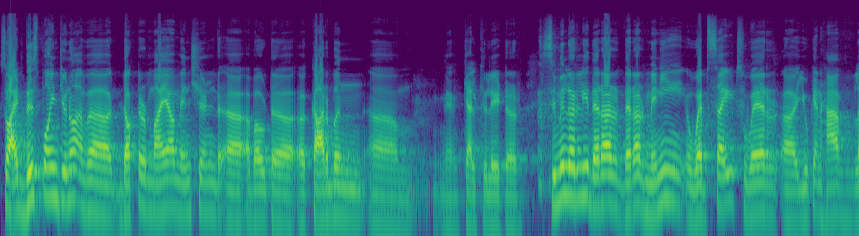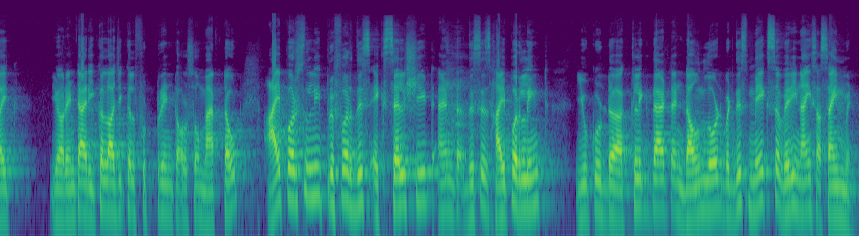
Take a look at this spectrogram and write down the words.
So at this point, you know, uh, Dr. Maya mentioned uh, about a, a carbon um, calculator. Similarly, there are there are many websites where uh, you can have like your entire ecological footprint also mapped out. I personally prefer this Excel sheet and this is hyperlinked. You could uh, click that and download, but this makes a very nice assignment.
